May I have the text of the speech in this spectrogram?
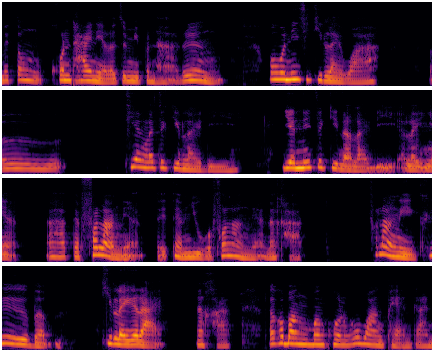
ไม่ต้องคนไทยเนี่ย เราจะมีปัญหาเรื่องว่าวันนี้จะกินอะไรวะ เออ เที่ยงแล้วจะกินอะไรดี เย็นนี้จะกินอะไรดีอะไรเงี้ยนะคะแต่ฝรั่งเนี่ย แต่แตมอยู่กับฝรั่งเนี่ยนะคะ ฝรั่งนี่คือแบบกินอะไรก็ได้นะคะ แล้วก็บางบางคนก็วางแผนการ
